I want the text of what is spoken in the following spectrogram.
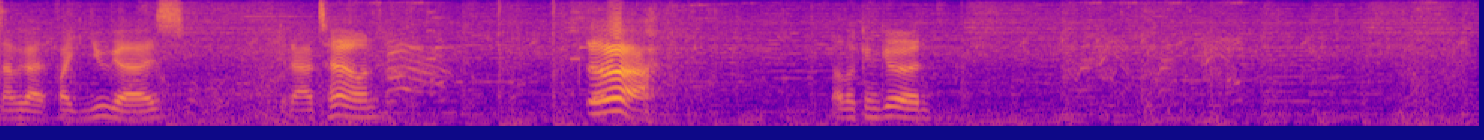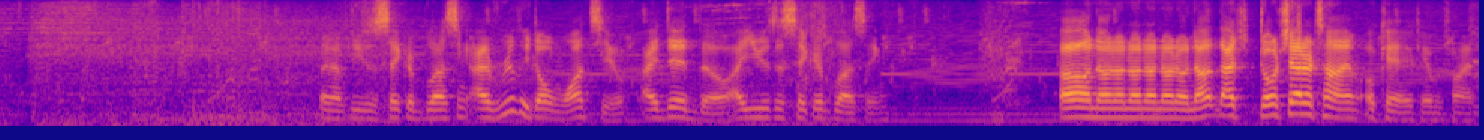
Now we gotta fight you guys. Get out of town. Ugh! Not looking good. I have to use a Sacred Blessing. I really don't want to. I did, though. I used a Sacred Blessing. Oh, no, no, no, no, no, no. Not, not, don't shatter time. Okay, okay, we're fine.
